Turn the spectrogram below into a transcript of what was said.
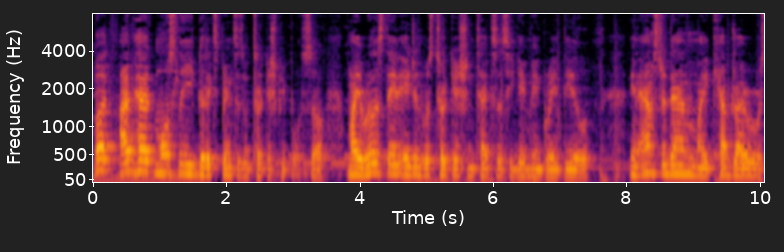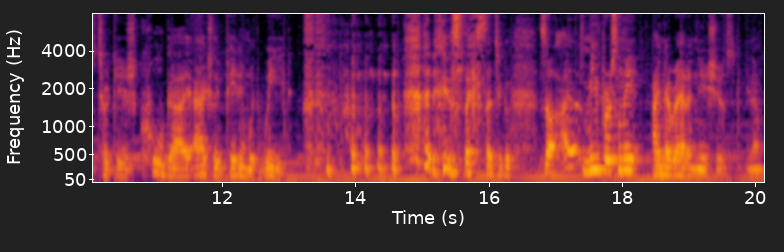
But I've had mostly good experiences with Turkish people. So my real estate agent was Turkish in Texas. He gave me a great deal. In Amsterdam, my cab driver was Turkish, cool guy. I actually paid him with weed. and he was like such a good. So I, me personally, I never had any issues, you know.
